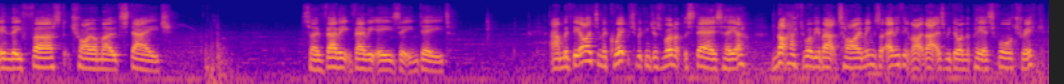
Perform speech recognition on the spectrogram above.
in the first trial mode stage. So very, very easy indeed. And with the item equipped, we can just run up the stairs here. Not have to worry about timings or anything like that as we do on the PS4 trick.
